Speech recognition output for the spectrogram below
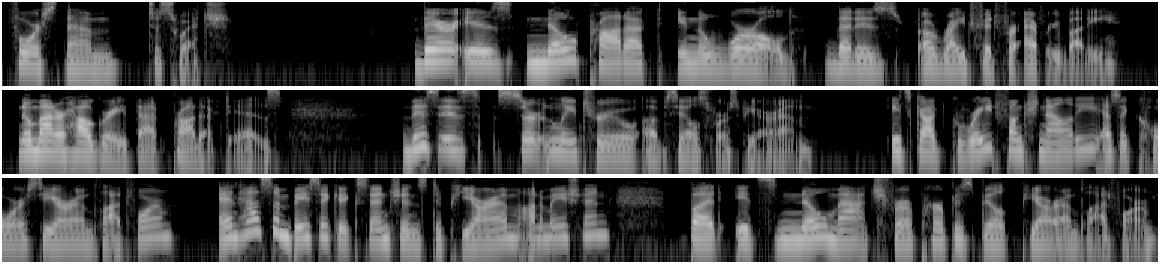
forced them to switch. There is no product in the world that is a right fit for everybody, no matter how great that product is. This is certainly true of Salesforce PRM. It's got great functionality as a core CRM platform and has some basic extensions to PRM automation, but it's no match for a purpose built PRM platform.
